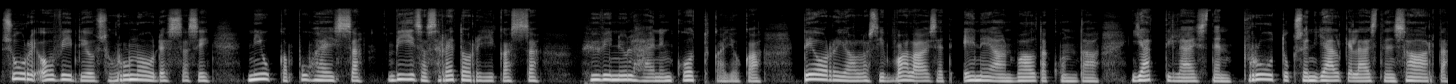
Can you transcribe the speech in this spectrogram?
Suuri Ovidius runoudessasi, niukka puheissa, viisas retoriikassa, hyvin ylhäinen kotka, joka teoriallasi valaiset Enean valtakuntaa, jättiläisten, pruutuksen jälkeläisten saarta,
